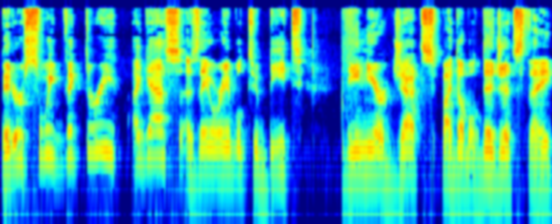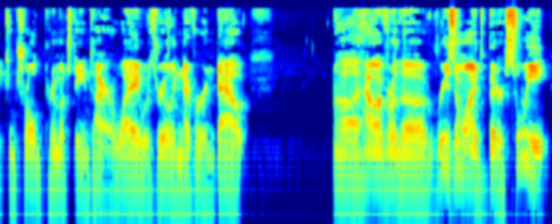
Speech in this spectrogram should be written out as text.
bittersweet victory, I guess, as they were able to beat the New York Jets by double digits. They controlled pretty much the entire way, was really never in doubt. Uh, however, the reason why it's bittersweet,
